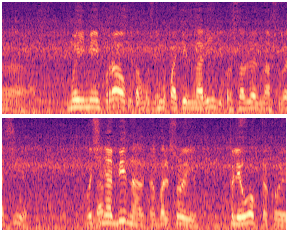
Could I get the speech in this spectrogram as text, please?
Э, мы имеем право, потому что мы потели на ринге, прославляли нашу Россию. Очень да? обидно, это большой плевок такой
